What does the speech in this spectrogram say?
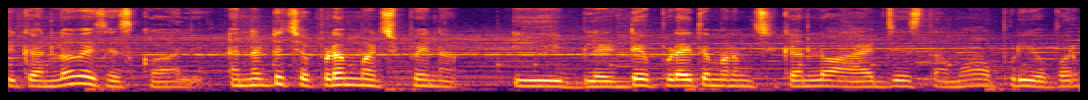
చికెన్లో వేసేసుకోవాలి. అన్నట్టు చెప్పడం మర్చిపోయినా. ఈ బ్లడ్ ఎప్పుడైతే మనం చికెన్లో యాడ్ చేస్తామో అప్పుడు ఎవరు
